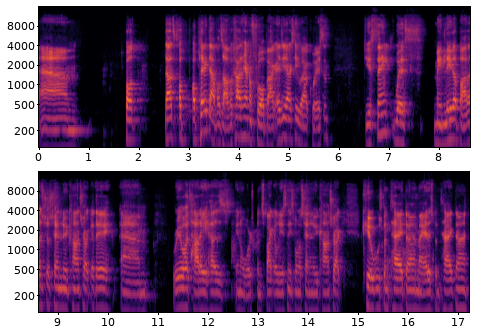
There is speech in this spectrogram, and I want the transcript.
Um, but that's. I'll, I'll play devil's advocate here and I'll throw it back. Is he actually without question? Do you think with? I mean, Liel Abada's just signed a new contract today. Um, Reo Hatate has, you know, there's been speculation he's going to sign a new contract. Kyogo's been tagged down, Maeda's been tagged down.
